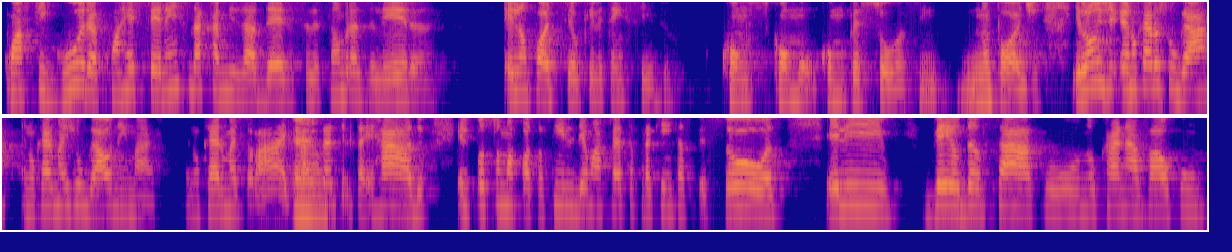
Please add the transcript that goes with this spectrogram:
com a figura, com a referência da camisa 10 da seleção brasileira, ele não pode ser o que ele tem sido como, como, como pessoa, assim. Não pode. E longe, eu não quero julgar, eu não quero mais julgar o Neymar. Eu não quero mais falar, ah, ele tá é. certo, ele tá errado. Ele postou uma foto assim, ele deu uma festa para 500 pessoas. Ele veio dançar com, no carnaval com o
